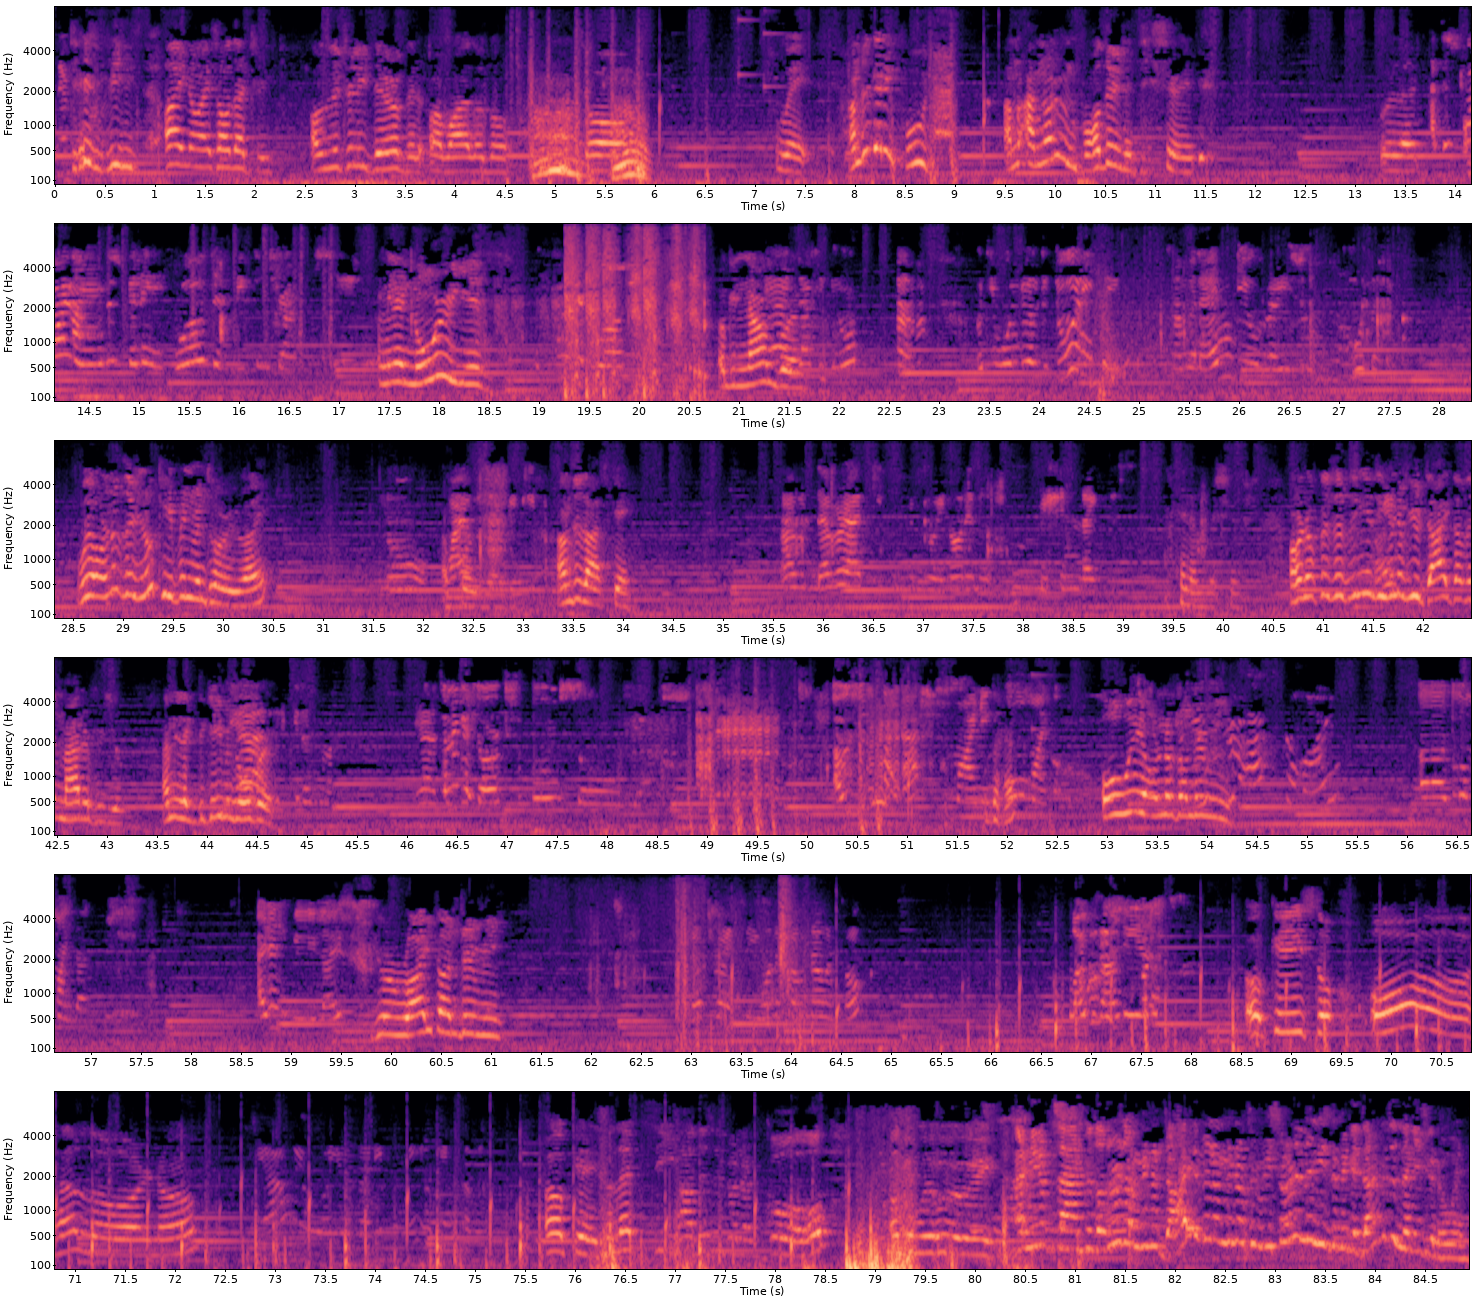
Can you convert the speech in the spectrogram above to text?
Never I know, I saw that tree. I was literally there a bit a while ago. So. Wait. I'm just getting food. I'm not, I'm not even bothered at this rate. Like, At this point, I'm just getting wood and making tracks. I mean, I know where he is. Okay, now I'm going. exactly. You know, but you won't be able to do anything. So I'm gonna end you very soon. With that. Wait, Arnav, there's no keep inventory, right? No, Of why course. would I be keep? I'm just asking. I would never add keep inventory, not in a mission like this. In a mission. Oh, Arnav, because the thing is, even if you die, it doesn't matter for you. I mean, like, the game is yeah, over. it. Yeah, it's gonna get dark soon, so yeah. I was using my axe mining. Oh my god. Oh, wait, oh, Arnav's under me. I didn't realize. You're right under me. That's right. So you wanna come down and talk? Why would I that? Okay, so. Oh, hello, Arnav. Yeah, ready for me? Okay, so let's see how this is gonna go. Okay, wait, wait, wait, wait. I need a plan, because otherwise I'm gonna die, and then I'm gonna have to restart, and then he's gonna get diamonds, and then he's gonna win.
